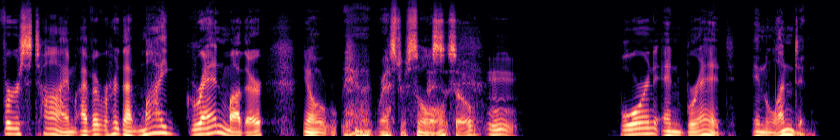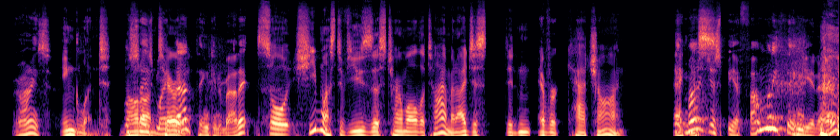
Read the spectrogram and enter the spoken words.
first time I've ever heard that. My grandmother, you know, rest her soul, So, mm, born and bred in London, right. England, Well, not so's my Ontario. dad thinking about it. So she must have used this term all the time, and I just didn't ever catch on. It might just be a family thing, you know.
